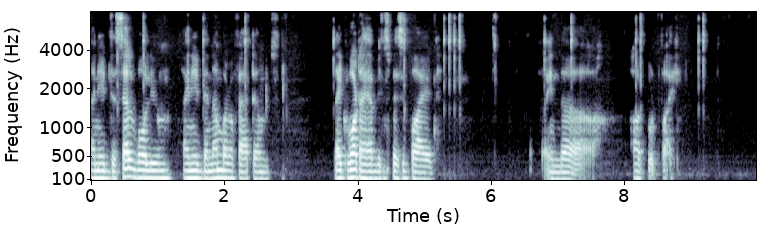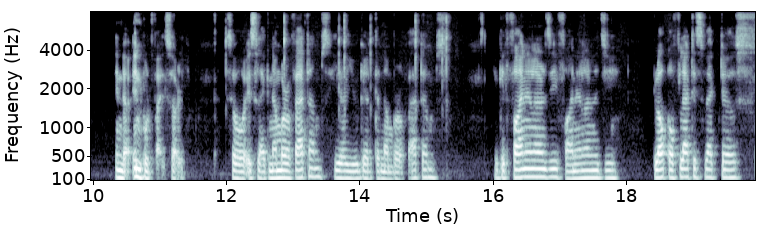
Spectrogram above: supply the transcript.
I need the cell volume I need the number of atoms like what I have been specified in the output file. In the input file sorry. So it's like number of atoms. Here you get the number of atoms. You get final energy final energy. Block of lattice vectors.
